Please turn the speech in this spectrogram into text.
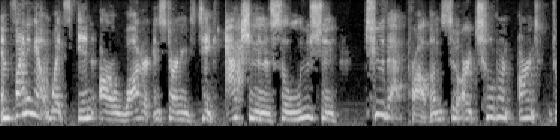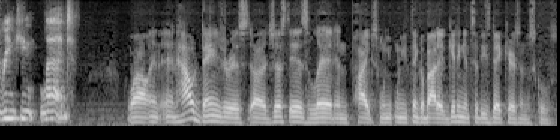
and finding out what's in our water and starting to take action and a solution to that problem so our children aren't drinking lead. Wow, and, and how dangerous uh, just is lead in pipes when, when you think about it getting into these daycares and the schools?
